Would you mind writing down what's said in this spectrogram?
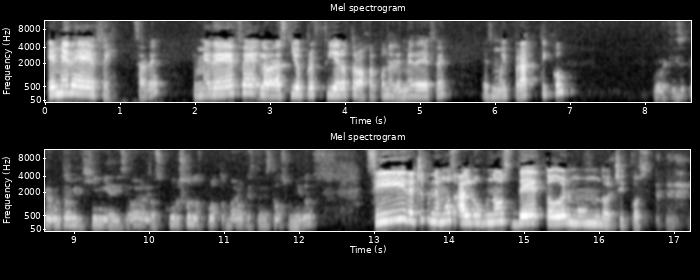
MDF, ¿sale? MDF, la verdad es que yo prefiero trabajar con el MDF, es muy práctico. Aquí se pregunta Virginia, dice, hola, ¿los cursos los puedo tomar aunque esté en Estados Unidos? Sí, de hecho tenemos alumnos de todo el mundo, chicos.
